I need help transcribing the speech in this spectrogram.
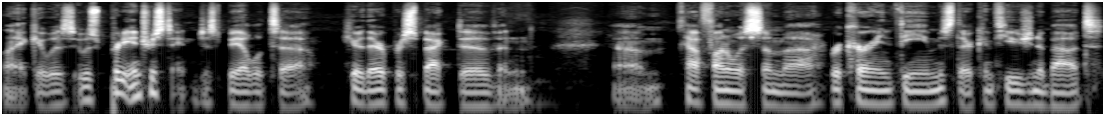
like it was it was pretty interesting just to be able to hear their perspective and um, have fun with some uh, recurring themes, their confusion about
